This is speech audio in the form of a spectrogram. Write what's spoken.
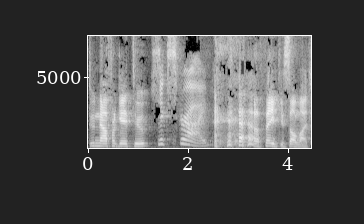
do not forget to. Subscribe. Thank you so much.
